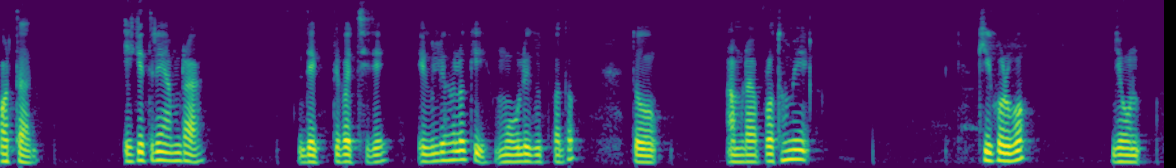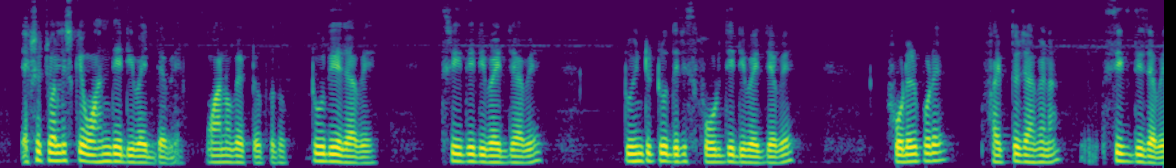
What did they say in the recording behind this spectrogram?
অর্থাৎ এক্ষেত্রে আমরা দেখতে পাচ্ছি যে এগুলি হলো কি মৌলিক উৎপাদক। তো আমরা প্রথমে কি করব? যেমন একশো চুয়াল্লিশকে ওয়ান দিয়ে ডিভাইড যাবে। ওয়ান হবে একটা উৎপাদক। টু দিয়ে যাবে। থ্রি দিয়ে ডিভাইড যাবে। Two into two that is four দিয়ে ডিভাইড যাবে। ফোরের পরে ফাইভ তো যাবে না। সিক্স দিয়ে যাবে।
